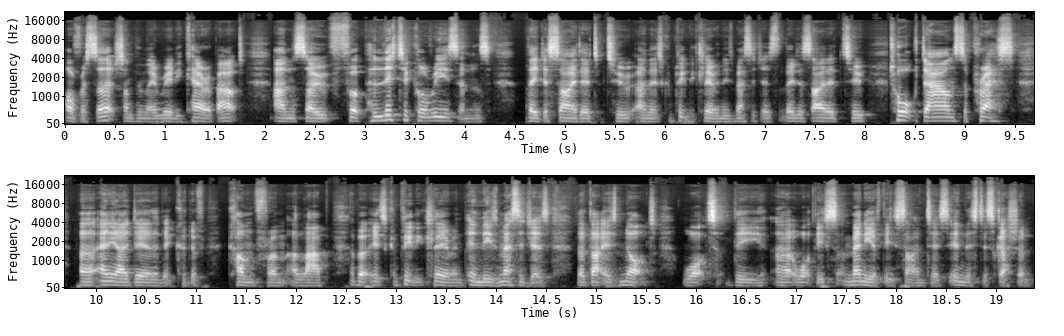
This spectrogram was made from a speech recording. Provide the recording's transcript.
of research, something they really care about. And so, for political reasons, they decided to, and it's completely clear in these messages, that they decided to talk down, suppress uh, any idea that it could have come from a lab. But it's completely clear in, in these messages that that is not what the uh, what these many of these scientists in this discussion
